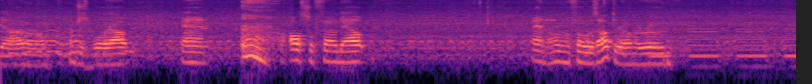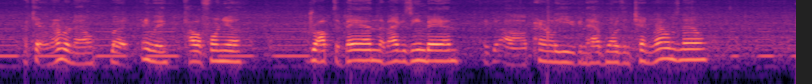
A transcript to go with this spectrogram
yeah, I don't know. I'm just wore out, and also found out. Man, I don't know if I was out there on the road. I can't remember now, but anyway, California dropped the ban, the magazine ban uh, apparently you can have more than 10 rounds now.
